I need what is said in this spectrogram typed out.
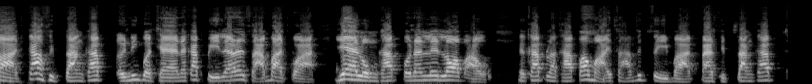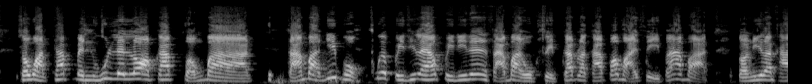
บาทเก้าสิบตังค์ครับเออร์เน็งประแชร์นะครับ ปีแล้วได้สามบาทกว่า แย่ลงครับ เพราะนั้นเล่นรอบเอานะครับ ราคาเป้าหมายสามสิบสี่บาทแปดสิบตังค์ครับ สวัสดิ์ครับ เป็นหุ้นเล่นรอบครับสองบาทสามบาทยี่หกเมื่อปีที่แล้ว ปีนี้ได้สามบาทหกสิบครับ ราคาเป้าหมายสี่ห้าบาท ตอนนี้ราคา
